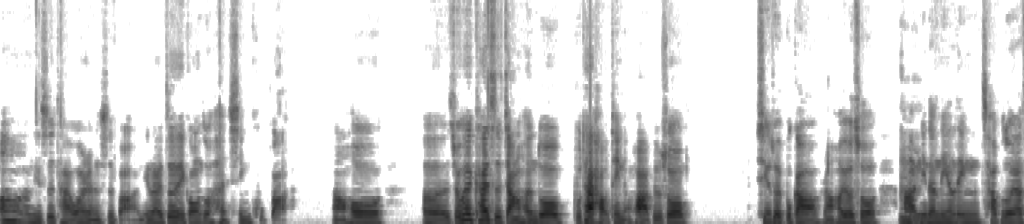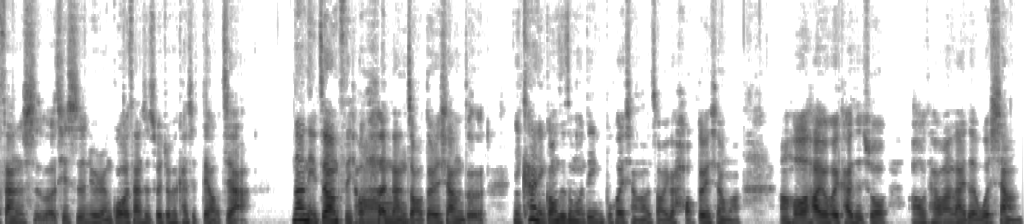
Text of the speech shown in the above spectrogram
啊，你是台湾人是吧？你来这里工作很辛苦吧？然后呃，就会开始讲很多不太好听的话，比如说薪水不高，然后又说啊，你的年龄差不多要三十了，其实女人过了三十岁就会开始掉价。那你这样子以后很难找对象的。你看你工资这么低，你不会想要找一个好对象吗？然后他又会开始说：“哦，台湾来的，我想。”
